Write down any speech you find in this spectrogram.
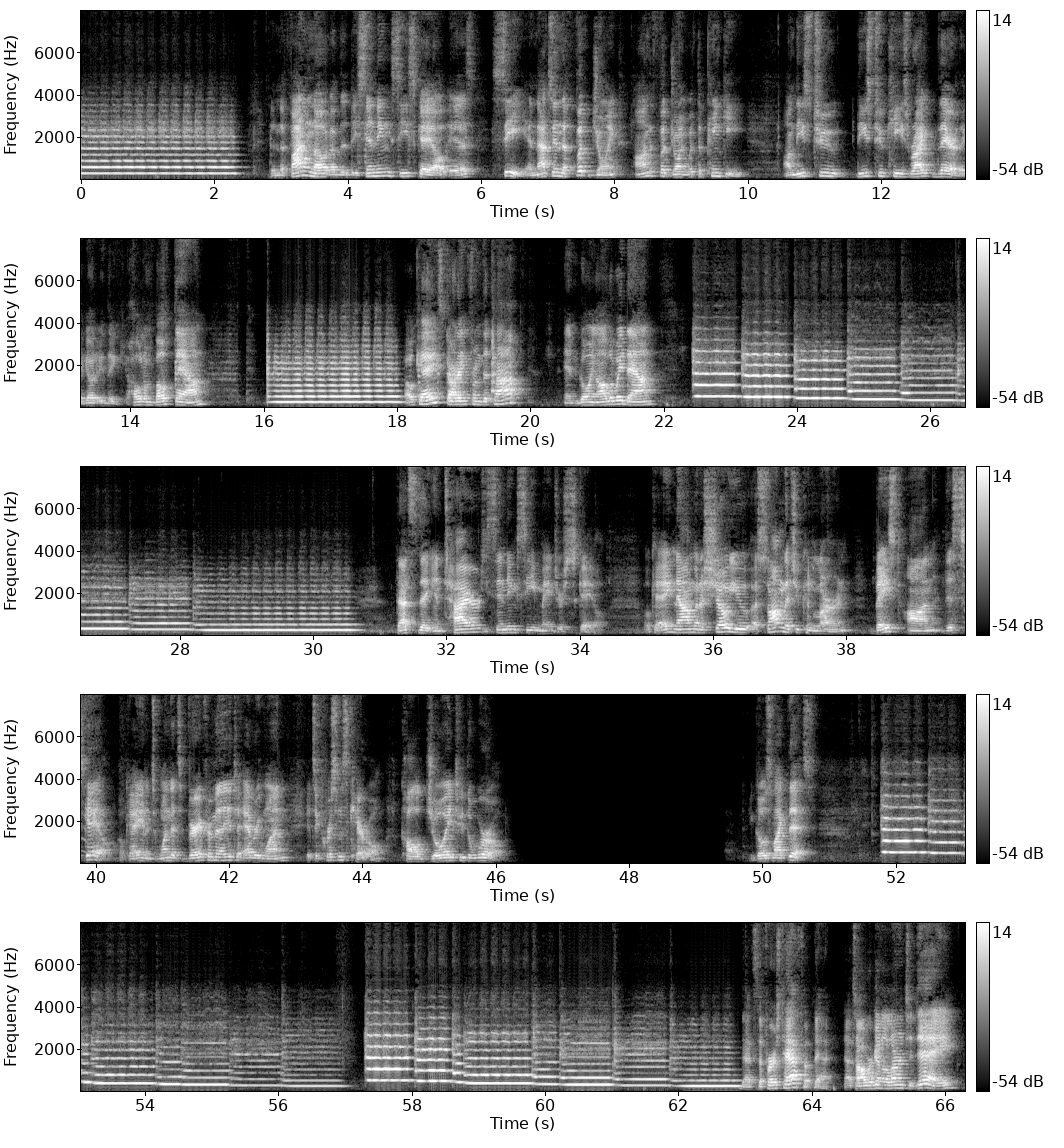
the final note of the descending C scale is C, and that's in the foot joint, on the foot joint with the pinky. On these two these two keys right there, they go to they hold them both down. Okay, starting from the top and going all the way down. That's the entire descending C major scale. Okay, now I'm going to show you a song that you can learn based on this scale. Okay, and it's one that's very familiar to everyone. It's a Christmas carol called Joy to the World. It goes like this. That's the first half of that. That's all we're going to learn today.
